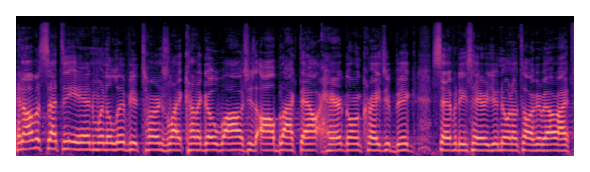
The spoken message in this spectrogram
And all of a sudden, at the end, when Olivia turns, like, kind of go wild, she's all blacked out, hair going crazy, big 70s hair. You know what I'm talking about, right?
